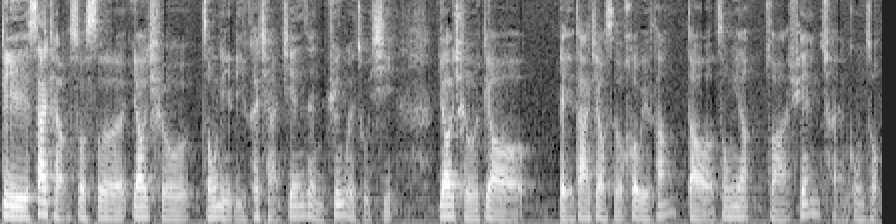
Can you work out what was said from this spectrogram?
第三条说是要求总理李克强兼任军委主席，要求调北大教授贺卫方到中央抓宣传工作。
